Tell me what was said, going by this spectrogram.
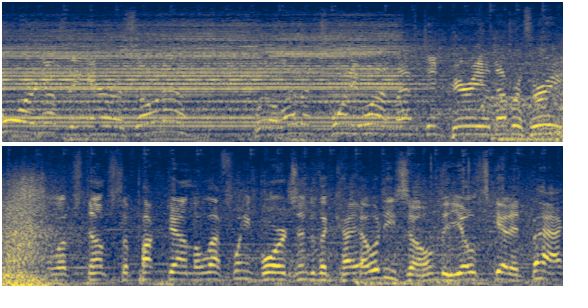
4 0 Arizona with 11.21 left in period number three. Phillips dumps the puck down the left wing boards into the Coyote zone. The Yotes get it back.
